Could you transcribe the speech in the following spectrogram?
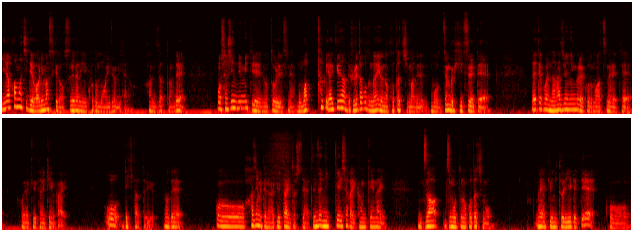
田舎町ではありますけどそれなりに子供はいるみたいな感じだったのでもう写真で見ての通りですねもう全く野球なんて触れたことないような子たちまでもう全部引き連れて大体これ70人ぐらい子供集めれてこう野球体験会をできたというのでこう初めての野球隊員として全然日系社会関係ないザ地元の子たちも、まあ、野球に取り入れてこ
